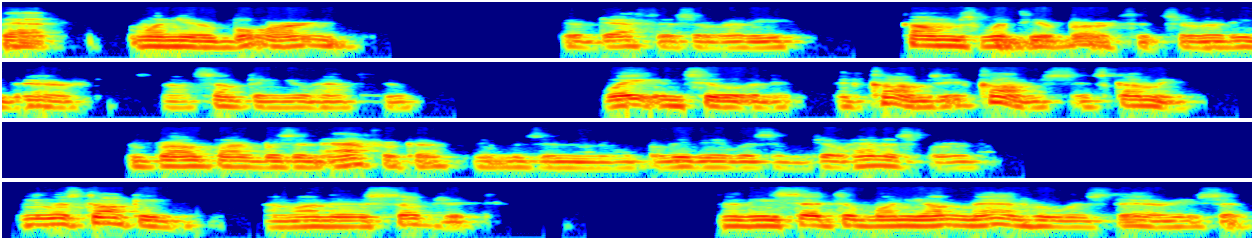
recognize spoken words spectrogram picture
that when you're born, your death is already comes with your birth. It's already there. It's not something you have to wait until it, it comes. It comes. It's coming. And Prabhupada was in Africa. He was in, I believe he was in Johannesburg. He was talking on this subject. And he said to one young man who was there, he said,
